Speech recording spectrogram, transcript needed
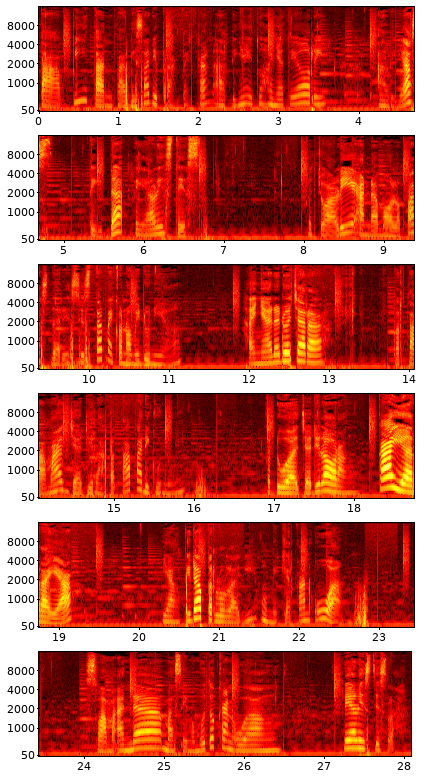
tapi tanpa bisa dipraktekkan artinya itu hanya teori alias tidak realistis. Kecuali Anda mau lepas dari sistem ekonomi dunia, hanya ada dua cara. Pertama, jadilah petapa di gunung. Kedua, jadilah orang kaya raya yang tidak perlu lagi memikirkan uang. Selama Anda masih membutuhkan uang, realistislah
